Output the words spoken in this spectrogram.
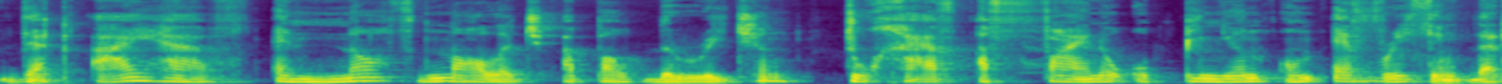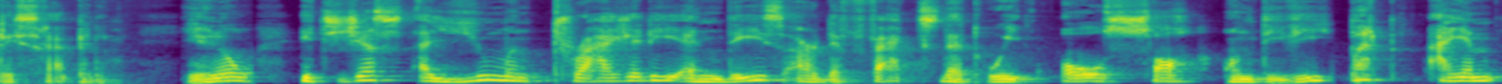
that I have enough knowledge about the region to have a final opinion on everything that is happening. You know, it's just a human tragedy, and these are the facts that we all saw on TV, but I am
